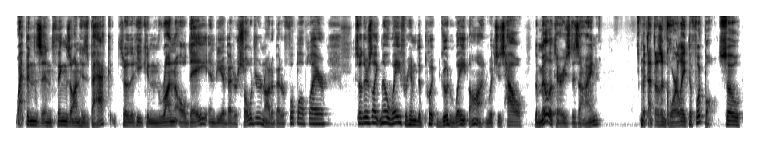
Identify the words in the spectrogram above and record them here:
weapons and things on his back so that he can run all day and be a better soldier not a better football player. So there's like no way for him to put good weight on which is how the military is designed but that doesn't correlate to football. So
